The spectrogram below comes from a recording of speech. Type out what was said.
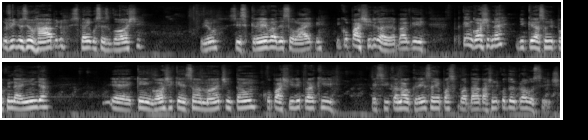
um videozinho rápido, espero que vocês gostem, viu? Se inscreva, dê seu like e compartilhe, galera, para que pra quem gosta, né, de criação de porquinho da Índia, é, quem gosta, quem são amantes, então compartilhe para que esse canal cresça e eu possa botar bastante conteúdo para vocês.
